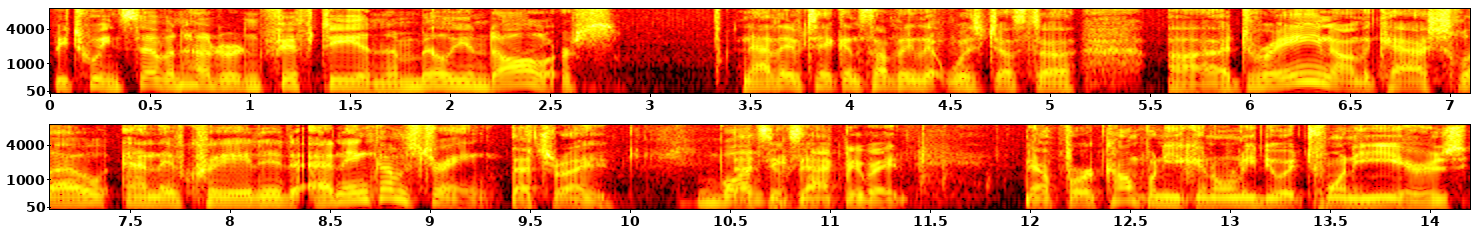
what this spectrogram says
between seven hundred and fifty and a million dollars. Now they've taken something that was just a uh, a drain on the cash flow, and they've created an income stream. That's right. That's exactly right. Now, for a company, you can only do it 20 years.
